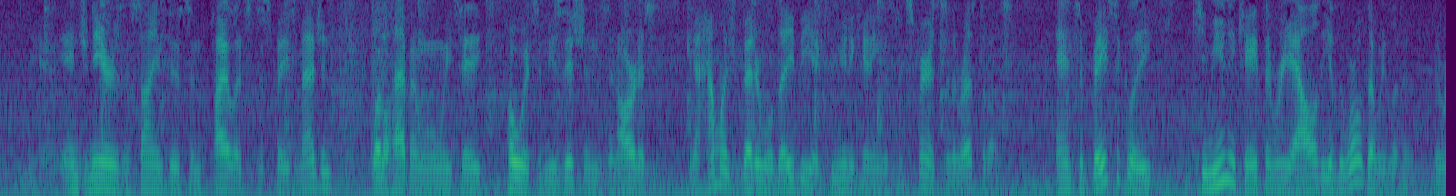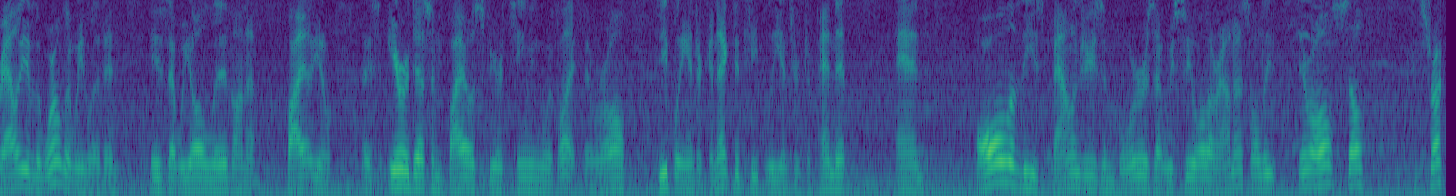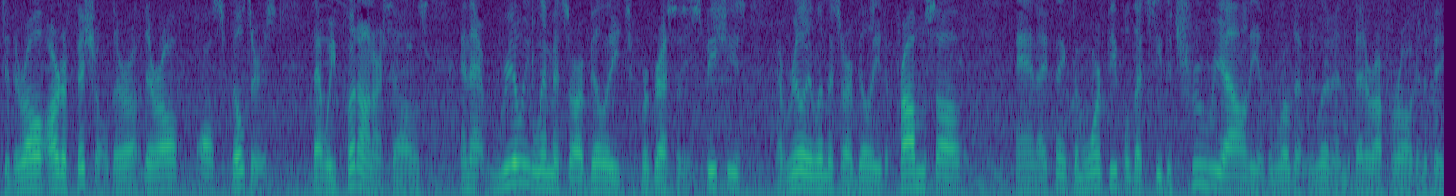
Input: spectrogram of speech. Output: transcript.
engineers and scientists and pilots to space. Imagine what'll happen when we take poets and musicians and artists. You know, how much better will they be at communicating this experience to the rest of us? And to basically communicate the reality of the world that we live in. The reality of the world that we live in is that we all live on a bio, you know, this iridescent biosphere teeming with life. That we're all deeply interconnected, deeply interdependent, and all of these boundaries and borders that we see all around us, all these, they're all self-constructed. They're all artificial. They're they're all false filters that we put on ourselves, and that really limits our ability to progress as a species. It really limits our ability to problem solve and I think the more people that see the true reality of the world that we live in, the better off we're all going to be.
